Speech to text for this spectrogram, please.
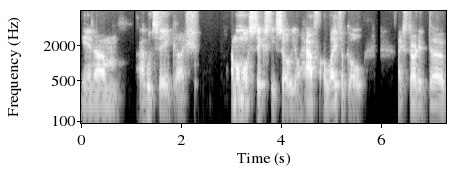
And um, I would say, gosh, I'm almost 60. So, you know, half a life ago, I started uh,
